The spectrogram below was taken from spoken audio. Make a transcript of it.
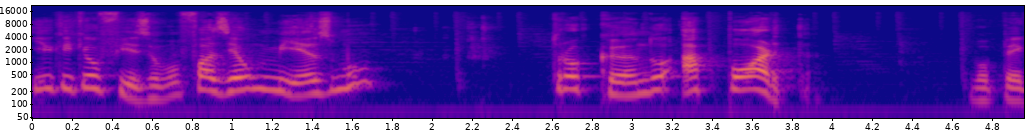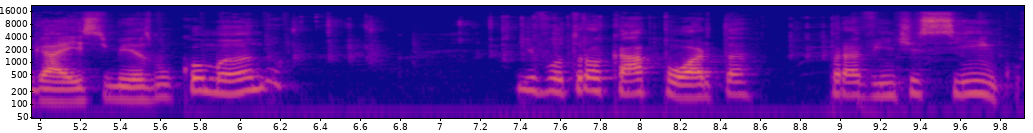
E o que, que eu fiz? Eu vou fazer o mesmo trocando a porta. Vou pegar esse mesmo comando e vou trocar a porta para 25.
